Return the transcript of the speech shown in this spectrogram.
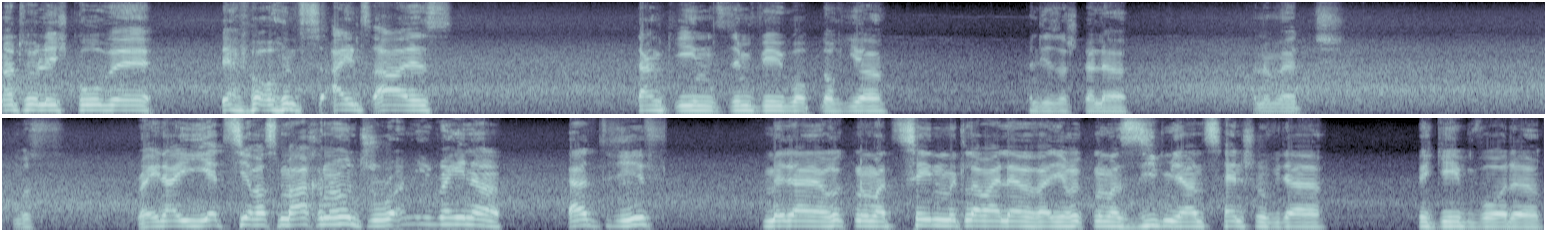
natürlich Kobel der bei uns 1A ist. Dank ihm sind wir überhaupt noch hier an dieser Stelle. Und damit muss Rainer jetzt hier was machen und Ronnie Rainer, er trifft mit einer Rücknummer 10 mittlerweile, weil die Rücknummer 7 ja an Sancho wieder begeben wurde.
